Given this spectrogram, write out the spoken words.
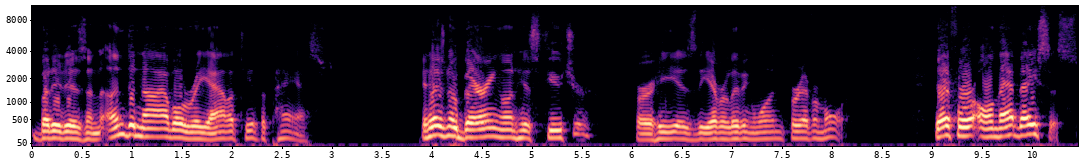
but it is an undeniable reality of the past. It has no bearing on his future, for he is the ever living one forevermore. Therefore, on that basis,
